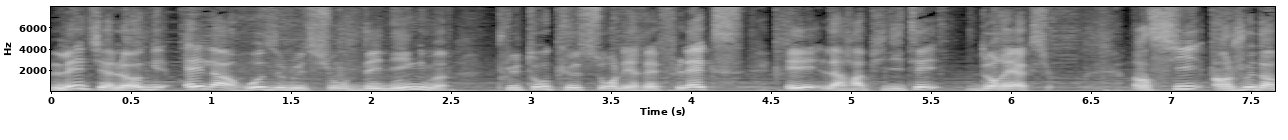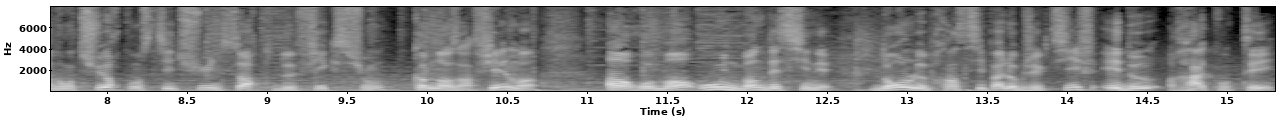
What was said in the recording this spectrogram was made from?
les dialogues et la résolution d'énigmes plutôt que sur les réflexes et la rapidité de réaction. Ainsi, un jeu d'aventure constitue une sorte de fiction, comme dans un film, hein, un roman ou une bande dessinée, dont le principal objectif est de raconter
